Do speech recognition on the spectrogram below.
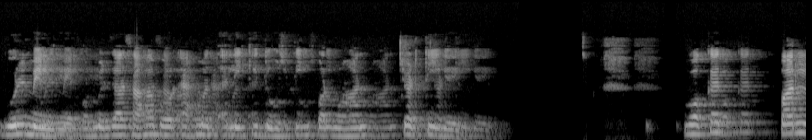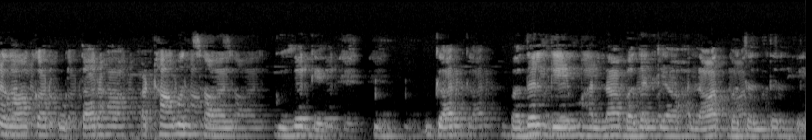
गुल मिल गए और मिर्ज़ा साहब और अहमद अली की दोस्ती परवान चढ़ती गई। वक़्त पर लगा कर उठता रहा। अठावन साल गुजर गए। घर बदल गए मोहल्ला बदल गया। हालात बदलते रहे।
